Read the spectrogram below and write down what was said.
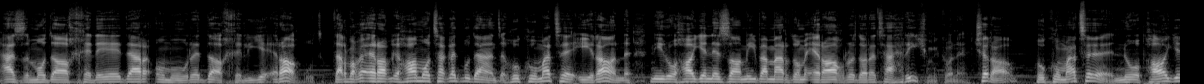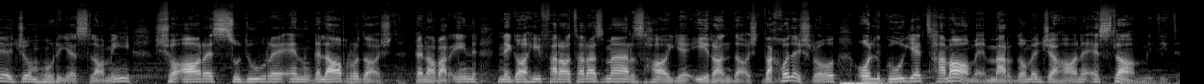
از مداخله در امور داخلی عراق بود. در واقع عراقی ها معتقد بودند حکومت ایران نیروهای نظامی و مردم عراق رو داره تحریک می‌کنه. چرا؟ حکومت نوپای جمهوری اسلامی شعار صدور انقلاب رو داشت. بنابراین نگاهی فراتر از مرزهای ایران داشت و خودش رو الگوی تمام مردم جهان اسلام می‌دید.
